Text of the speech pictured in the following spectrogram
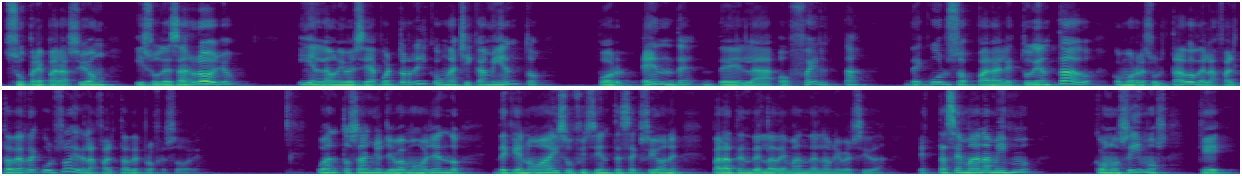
su preparación y su desarrollo. Y en la Universidad de Puerto Rico un achicamiento por ende de la oferta de cursos para el estudiantado como resultado de la falta de recursos y de la falta de profesores. ¿Cuántos años llevamos oyendo de que no hay suficientes secciones para atender la demanda en la universidad. Esta semana mismo conocimos que,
